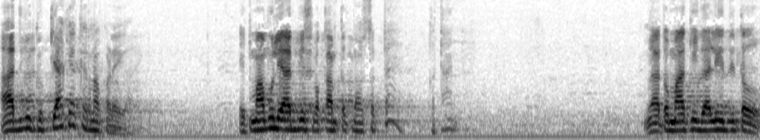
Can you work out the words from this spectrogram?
آدمی کو کیا کیا کرنا پڑے گا؟ ایک معمولی آدمی اس مقام تک پہنچ سکتا ہے؟ پتا نہیں۔ میں تو ماں کی گالی دیتا ہوں۔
